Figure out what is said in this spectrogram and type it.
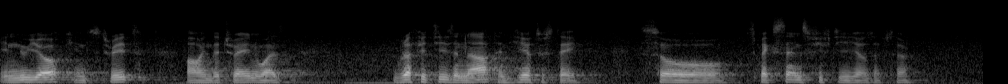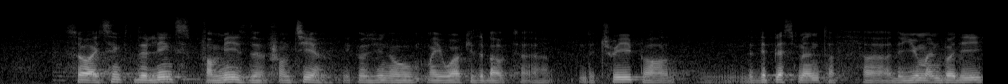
in New York, in the street or in the train was, graffiti is an art and here to stay. So it makes sense 50 years after. So I think the links for me is the frontier because you know my work is about uh, the trip or the displacement of uh, the human body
